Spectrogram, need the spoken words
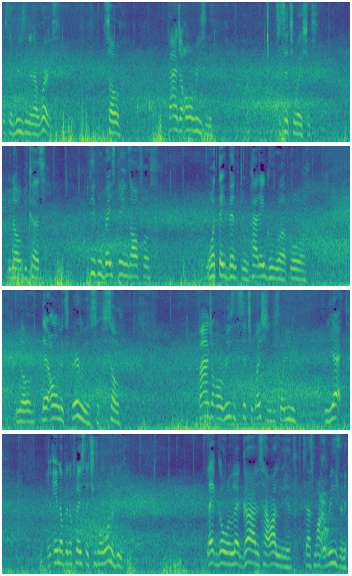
is the reasoning that works. So find your own reasoning to situations, you know, because people base things off of what they've been through, how they grew up, or, you know, their own experiences. So find your own reason to situations before you react and end up in a place that you don't want to be. Let go and let God is how I live. That's my reasoning.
